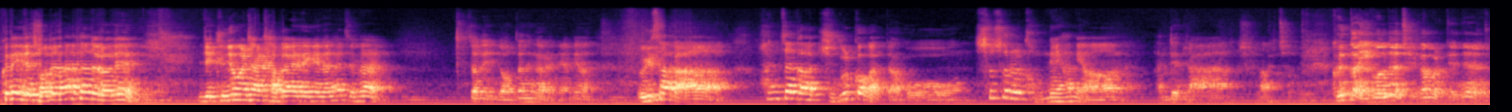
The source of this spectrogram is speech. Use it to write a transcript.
근데 이제 저는 한편으로는 네. 이제 균형을 잘 잡아야 되기는 하지만 저는 이제 어떤 생각을 했냐면 의사가 환자가 죽을 것 같다고 수술을 겁내하면 안 된다. 어? 그렇죠. 그러니까 이거는 제가 볼 때는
